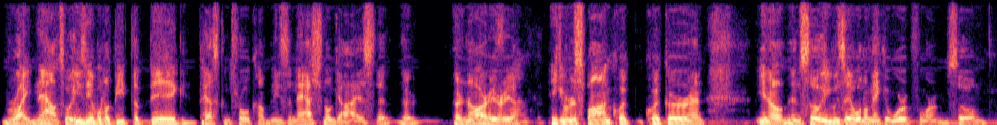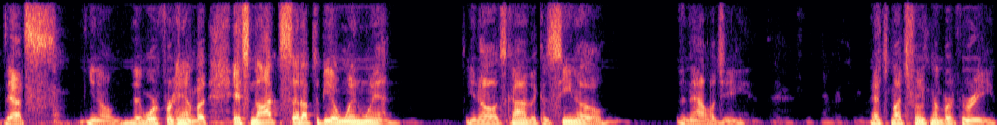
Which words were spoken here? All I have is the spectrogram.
right now. So he's able to beat the big pest control companies, the national guys that that are in our area. He can respond quick, quicker, and you know, and so he was able to make it work for him. So that's you know, it worked for him. But it's not set up to be a win-win. You know, it's kind of the casino analogy. That's my truth number three.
